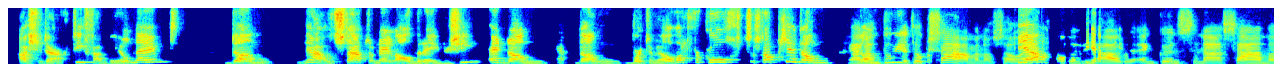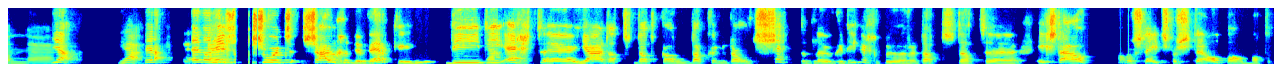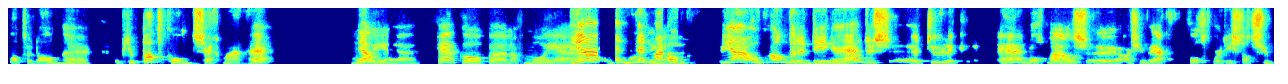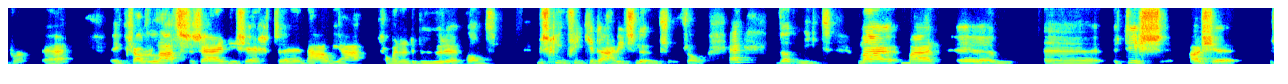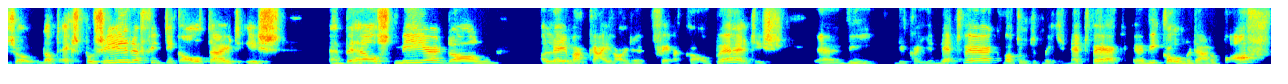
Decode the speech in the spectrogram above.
als je daar actief aan deelneemt, dan ja, ontstaat er een hele andere energie. En dan, dan wordt er wel wat verkocht, snap je? Dan, ja, dan, doe je het ook samen of zo. Ja. Galeriehouder ja. en kunstenaar samen. Uh... Ja. Ja. ja, en dan heeft het een soort zuigende werking, die, die ja. echt, uh, ja, dat, dat kan, dan kunnen er ontzettend leuke dingen gebeuren. Dat, dat, uh, ik sta ook nog steeds versteld dan wat, wat er dan uh, op je pad komt, zeg maar. Hè? Mooie ja. verkopen of mooie. Ja, en, en, maar ook, ja, ook andere dingen. Hè? Dus natuurlijk, hè, nogmaals, als je werk verkocht wordt, is dat super. Hè? Ik zou de laatste zijn die zegt, nou ja, ga maar naar de buren, want misschien vind je daar iets leuks of zo. Hè? Dat niet. Maar, maar um, het is, als je zo, dat exposeren vind ik altijd is het behelst meer dan alleen maar keiharde verkoop. Hè? Het is uh, wie, je kan je netwerk, wat doet het met je netwerk? Wie komen daarop af?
